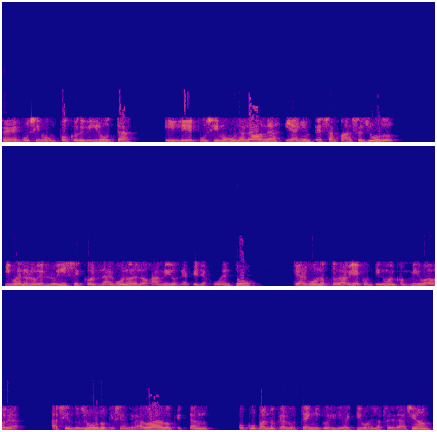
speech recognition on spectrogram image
le pusimos un poco de viruta y le pusimos una lona y ahí empezamos a hacer judo. Y bueno, lo, lo hice con algunos de los amigos de aquella juventud, que algunos todavía continúan conmigo ahora haciendo judo, que se han graduado, que están ocupando cargos técnicos y directivos en la federación,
